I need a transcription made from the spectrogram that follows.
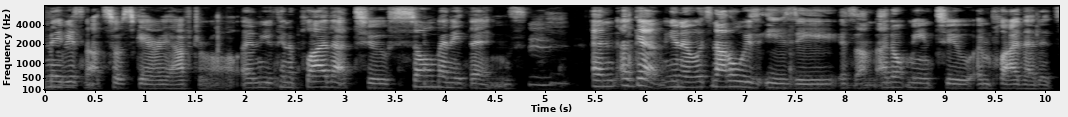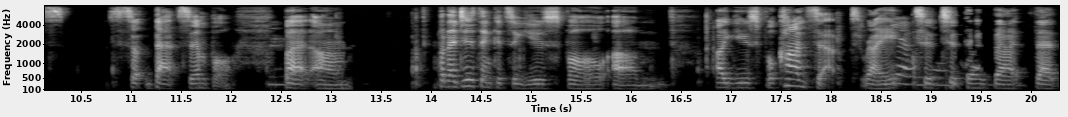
maybe it's not so scary after all and you can apply that to so many things Mhm. and again you know it's not always easy it's um, i don't mean to imply that it's so, that simple Mhm. but um but i do think it's a useful um a useful concept right Yeah, to yeah. to think that that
